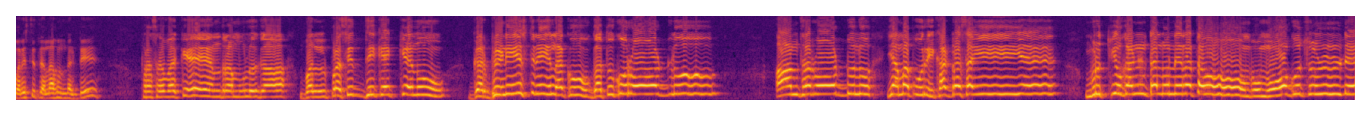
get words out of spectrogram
పరిస్థితి ఎలా ఉందంటే ప్రసవ కేంద్రములుగా బల్ ప్రసిద్ధికెక్కెను గర్భిణీ స్త్రీలకు గతుకు రోడ్లు. ఆంధ్ర రోడ్డులు యమపురి కడ్రసయ్యే. మృత్యుగంటలు నిరతంబు మోగుచుండే.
